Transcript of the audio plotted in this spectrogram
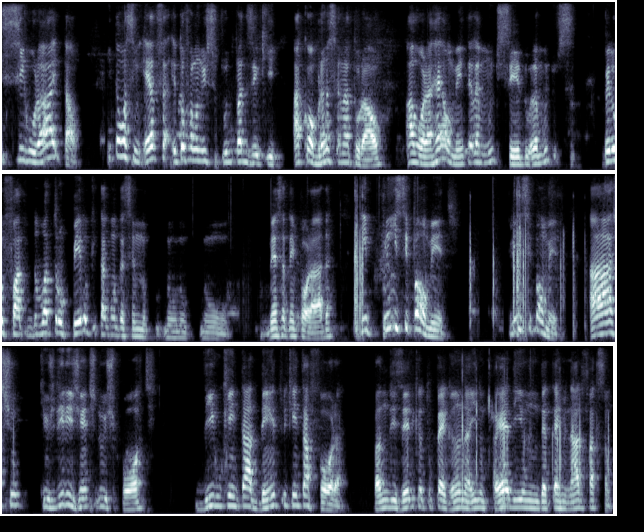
segurar e tal. Então, assim, essa, eu estou falando isso tudo para dizer que a cobrança é natural. Agora, realmente, ela é muito cedo, ela é muito pelo fato do atropelo que está acontecendo no, no, no, nessa temporada e principalmente, principalmente, acho que os dirigentes do esporte, digo quem está dentro e quem está fora, para não dizer que eu estou pegando aí no pé de um determinado facção.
